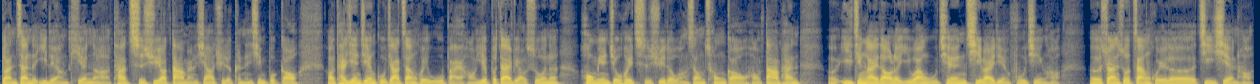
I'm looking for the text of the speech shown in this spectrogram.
短暂的一两天呐，它持续要大买下去的可能性不高。好，台积电股价站回五百哈，也不代表说呢后面就会持续的往上冲高。好，大盘呃已经来到了一万五千七百点附近哈，呃虽然说站回了季线哈，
